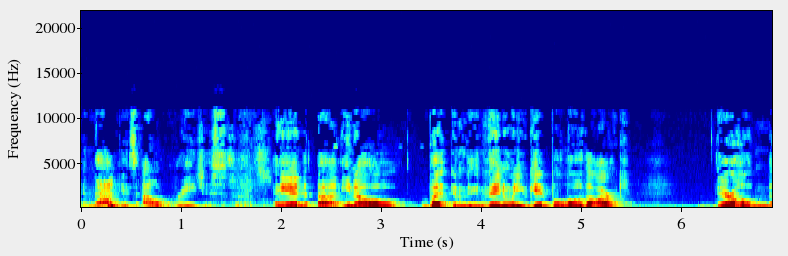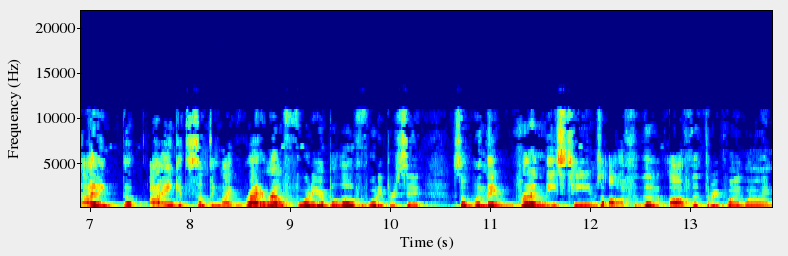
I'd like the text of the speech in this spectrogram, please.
and that is outrageous. And uh, you know, but then when you get below the arc, they're holding. I think I think it's something like right around forty or below forty percent. So when they run these teams off of the off the three point line,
